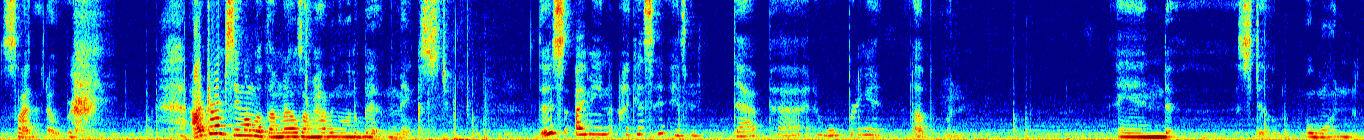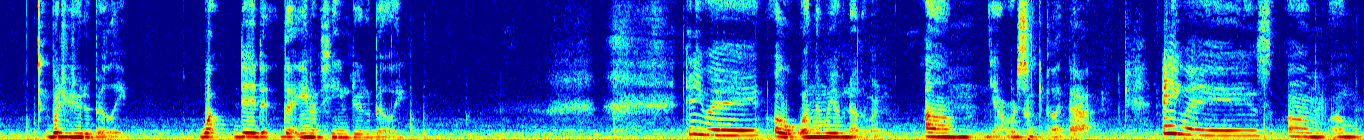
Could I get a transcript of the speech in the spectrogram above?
Slide that over. After I'm seeing all the thumbnails, I'm having a little bit mixed. This, I mean, I guess it isn't that bad. We'll bring it up one. And still, one. What'd you do to Billy? What did the Anna team do to Billy? Anyway, oh, and then we have another one. Um, yeah, we're just gonna keep it like that. Anyways, um, um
